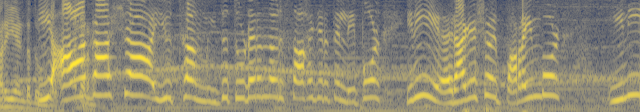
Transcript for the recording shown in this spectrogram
അറിയേണ്ടത് ഈ ആകാശ യുദ്ധം ഇത് തുടരുന്ന ഒരു സാഹചര്യത്തിൽ ഇപ്പോൾ ഇനി രാജേഷ് പറയുമ്പോൾ ഇനി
